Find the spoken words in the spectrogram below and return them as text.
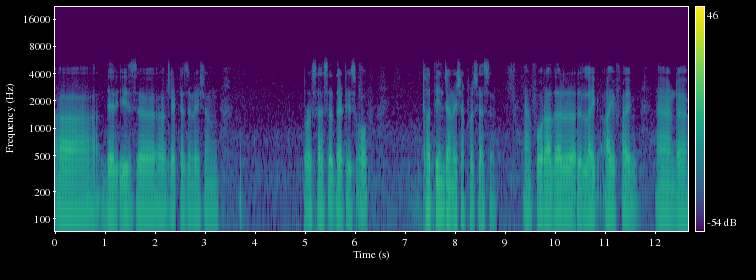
there is a latest generation processor that is of 13th generation processor. And for other like i5 and uh,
